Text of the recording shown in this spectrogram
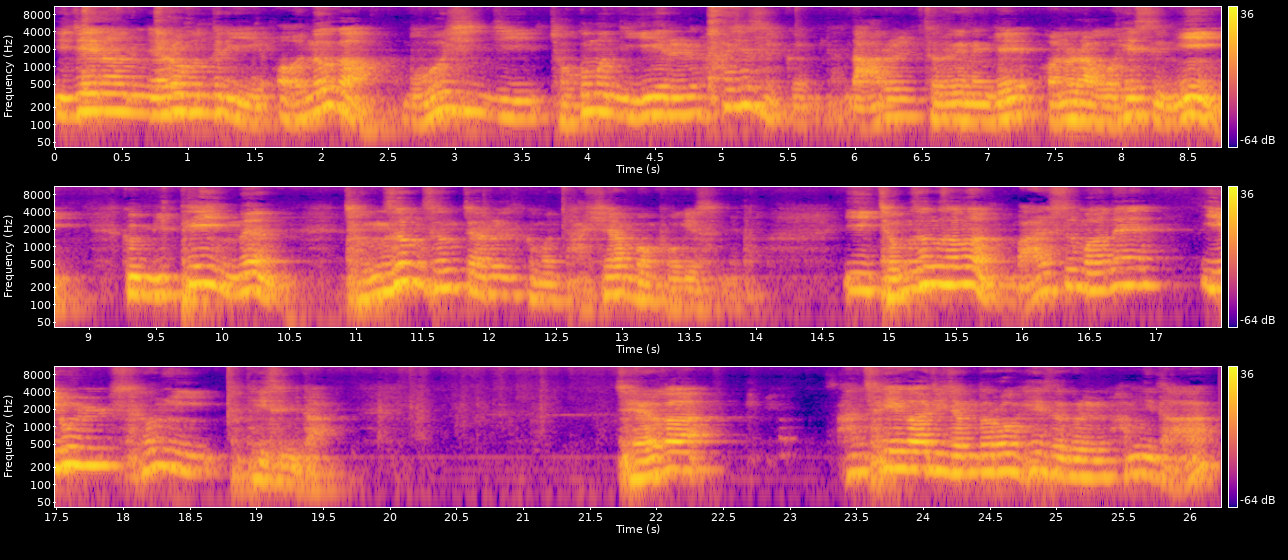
이제는 여러분들이 언어가 무엇인지 조금은 이해를 하셨을 겁니다. 나를 드러내는 게 언어라고 했으니 그 밑에 있는 정성성자를 그러면 다시 한번 보겠습니다. 이 정성성은 말씀 안에 이룰 성이 붙어 있습니다. 제가 한 세 가지 정도로 해석을 합니다.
